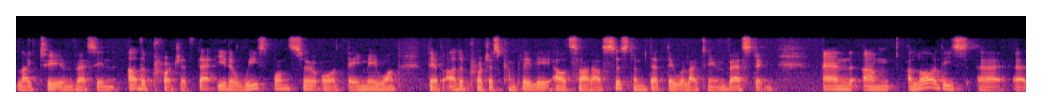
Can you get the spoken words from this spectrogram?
like to invest in other projects that either we sponsor or they may want, they have other projects completely outside our system that they would like to invest in. And um, a lot of these uh, uh,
